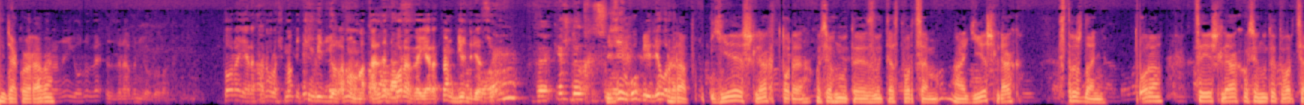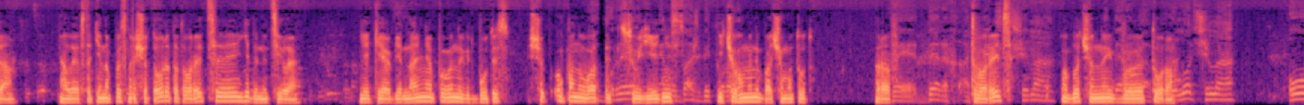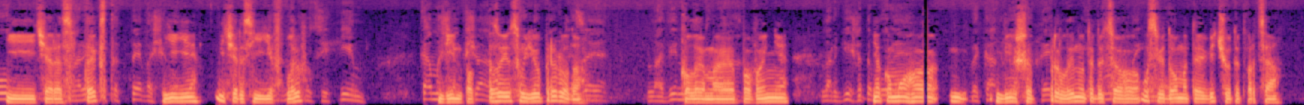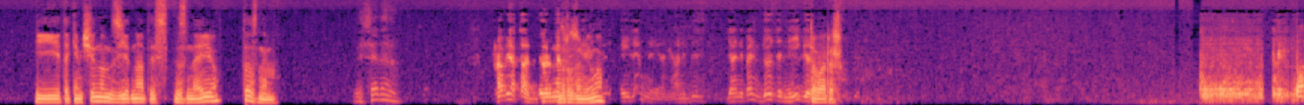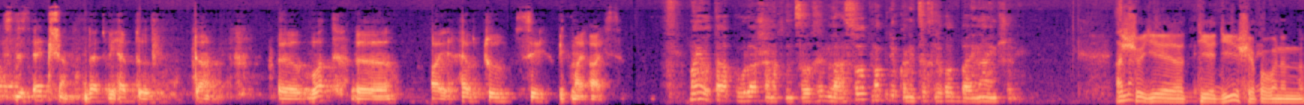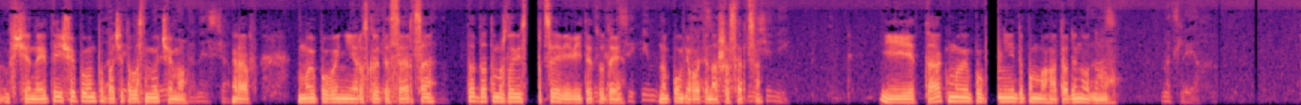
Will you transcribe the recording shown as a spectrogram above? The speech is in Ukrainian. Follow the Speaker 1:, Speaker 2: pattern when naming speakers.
Speaker 1: Дякую, Раве.
Speaker 2: Tora
Speaker 1: є шлях Тори осягнути злиття з Творцем, а є шлях страждань. Тора – це є шлях осягнути Творця. Але в статті написано, що Тора та Творець – це єдине ціле. Яке об'єднання повинно відбутись щоб опанувати цю єдність і чого ми не бачимо тут. Рав, Творець облачений в Тору. І через текст її, і через її вплив він показує свою природу, коли ми повинні якомога більше прилинути до цього, усвідомити, відчути Творця і таким чином з'єднатись з нею та з ним. Зрозуміло? Товариш,
Speaker 3: What's this action that we have to turn? Uh, what uh, I have to see with my eyes?
Speaker 4: מהי אותה הפעולה שאנחנו צריכים לעשות? מה בדיוק אני צריך לראות בעיניים שלי?
Speaker 1: що є ті дії, що я повинен вчинити, і що я повинен побачити власними очима. Рав, ми повинні розкрити серце та дати можливість Творцеві війти туди, наповнювати наше серце. І так ми повинні допомагати один одному.
Speaker 5: נצליח.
